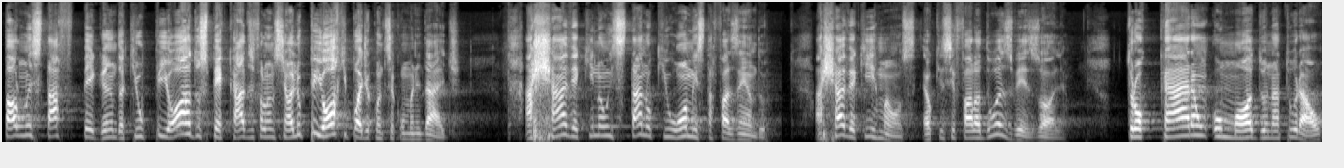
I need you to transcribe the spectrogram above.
Paulo não está pegando aqui o pior dos pecados e falando assim: olha o pior que pode acontecer com a humanidade. A chave aqui não está no que o homem está fazendo. A chave aqui, irmãos, é o que se fala duas vezes: olha. Trocaram o modo natural,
